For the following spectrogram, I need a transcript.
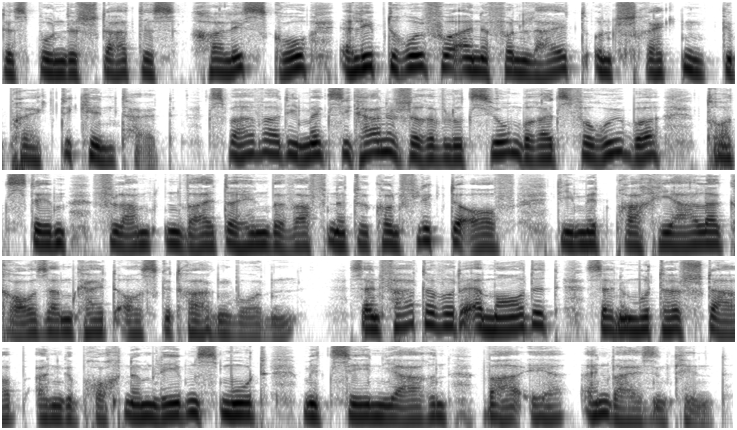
des Bundesstaates Jalisco, erlebte Rulfo eine von Leid und Schrecken geprägte Kindheit. Zwar war die mexikanische Revolution bereits vorüber, trotzdem flammten weiterhin bewaffnete Konflikte auf, die mit brachialer Grausamkeit ausgetragen wurden. Sein Vater wurde ermordet, seine Mutter starb an gebrochenem Lebensmut, mit zehn Jahren war er ein Waisenkind.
